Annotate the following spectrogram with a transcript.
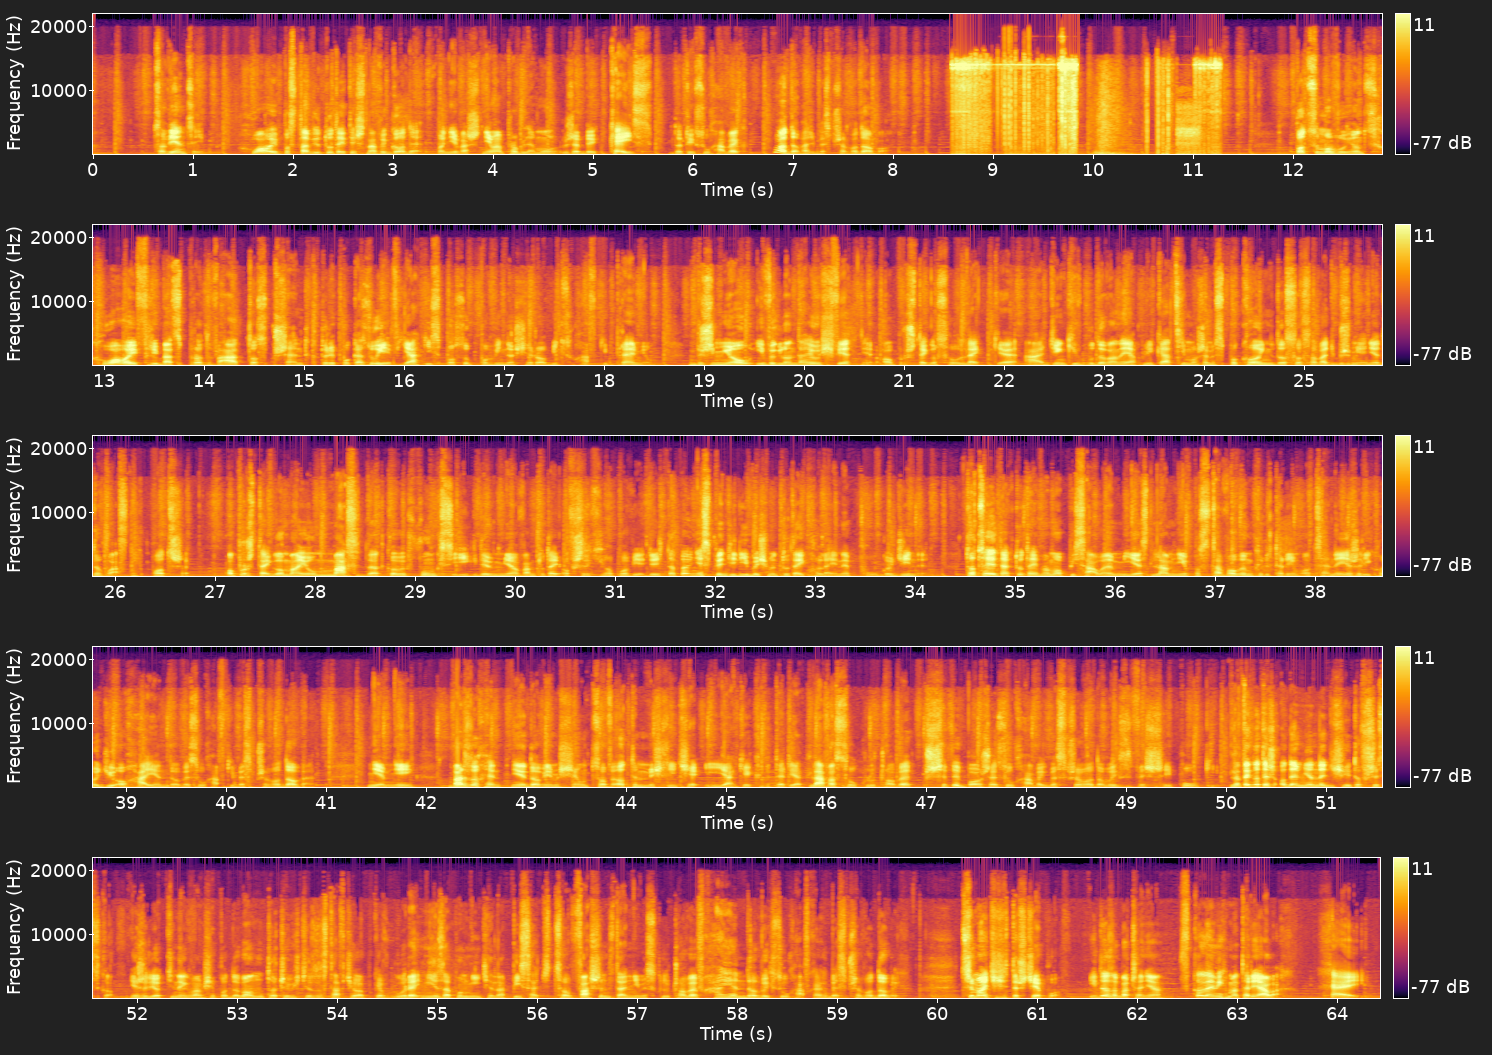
Co więcej, Huawei postawił tutaj też na wygodę, ponieważ nie ma problemu, żeby case do tych słuchawek ładować bezprzewodowo. Podsumowując, Huawei FreeBuds Pro 2 to sprzęt, który pokazuje w jaki sposób powinno się robić słuchawki premium. Brzmią i wyglądają świetnie, oprócz tego są lekkie, a dzięki wbudowanej aplikacji możemy spokojnie dostosować brzmienie do własnych potrzeb. Oprócz tego mają masę dodatkowych funkcji i gdybym miał wam tutaj o wszystkich opowiedzieć, to pewnie spędzilibyśmy tutaj kolejne pół godziny. To, co jednak tutaj Wam opisałem, jest dla mnie podstawowym kryterium oceny, jeżeli chodzi o high-endowe słuchawki bezprzewodowe. Niemniej, bardzo chętnie dowiem się, co Wy o tym myślicie i jakie kryteria dla Was są kluczowe przy wyborze słuchawek bezprzewodowych z wyższej półki. Dlatego też ode mnie na dzisiaj to wszystko. Jeżeli odcinek Wam się podobał, no to oczywiście zostawcie łapkę w górę i nie zapomnijcie napisać, co Waszym zdaniem jest kluczowe w high-endowych słuchawkach bezprzewodowych. Trzymajcie się też ciepło i do zobaczenia w kolejnych materiałach. Hej!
